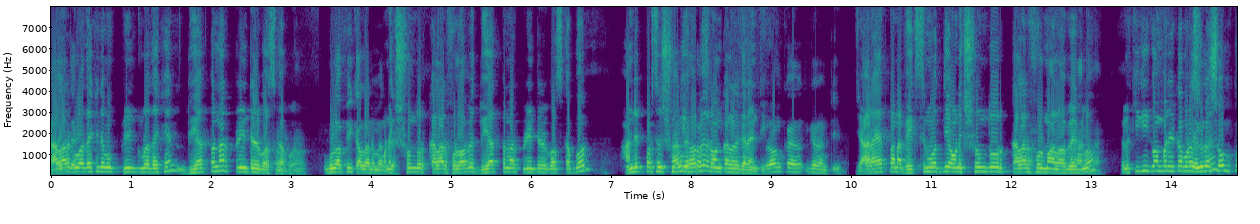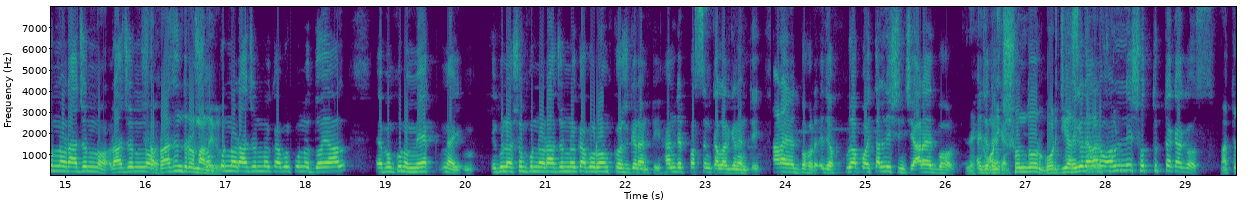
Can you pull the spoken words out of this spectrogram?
কালারগুলো দেখেন এবং প্রিন্টগুলো দেখেন দুই হাত পানার প্রিন্টের গছ কাপড়। গোলাপি কালার অনেক সুন্দর কালারফুল হবে দুই হাত পানার প্রিন্টের গছ কাপড়। হান্ড্রেড পার্সেন্ট সুতি হবে রং কালার গ্যারান্টি রং গ্যারান্টি যে আড়াই হাত পানা ভেক্সির মধ্যে অনেক সুন্দর কালারফুল মাল হবে এগুলো। এগুলো কি কি কোম্পানির কাপড় এগুলো সম্পূর্ণ রাজন্য রাজন্য রাজেন্দ্র মাল সম্পূর্ণ রাজন্য কাপড় কোনো দয়াল এবং কোনো ম্যাক নাই। এগুলা সম্পূর্ণ রাজন্য কাপড় অঙ্কশ guarantee hundred percent colour guarantee আড়াই হাত বহর এই যে পুরো পঁয়তাল্লিশ ইঞ্চি আড়াই হাত বহর। এই যে দেখেন সুন্দর গর্জিয়াস এগুলো অনলি সত্তর টাকা গজ মাত্র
